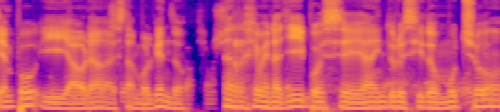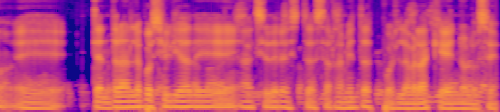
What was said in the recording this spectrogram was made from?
tiempo y ahora están volviendo. El régimen allí pues se ha endurecido mucho. Eh, ¿Tendrán la posibilidad de acceder a estas herramientas? Pues la verdad que no lo sé.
